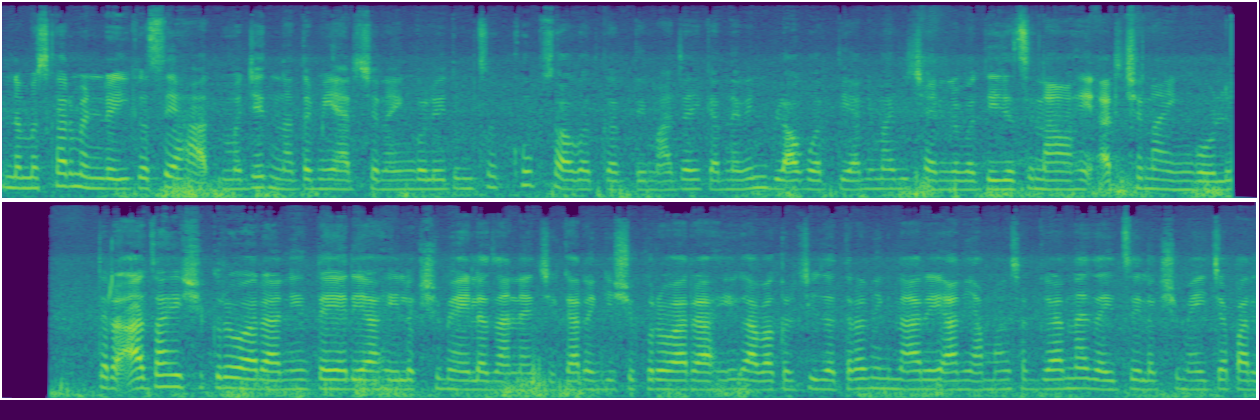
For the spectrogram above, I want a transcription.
नमस्कार मंडळी कसे आहात? मजेत ना? तर मी अर्चना इंगोले तुमचं खूप स्वागत करते माझ्या एका नवीन ब्लॉगवरती आणि माझ्या चॅनलवरती ज्याचं नाव आहे अर्चना इंगोले. तर आज आहे शुक्रवार आणि तयारी आहे लक्ष्मी आईला जाण्याची कारण की शुक्रवार आहे गावाकडची जत्रा निघणार आहे आणि आम्हाला सगळ्यांना जायचं आहे लक्ष्मी आईच्या पार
